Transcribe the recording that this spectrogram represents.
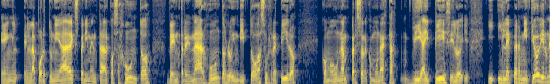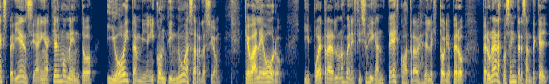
en, en, la oportunidad de experimentar cosas juntos, de entrenar juntos, lo invitó a sus retiros como una persona, como una de estas VIPs y, le permitió vivir una experiencia en aquel momento y hoy también, y continúa esa relación, que vale oro y puede traerle unos beneficios gigantescos a través de la historia. Pero, pero una de las cosas interesantes que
